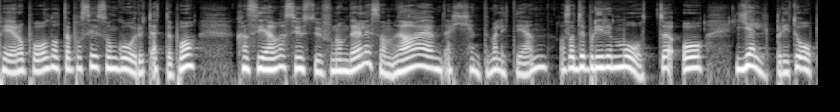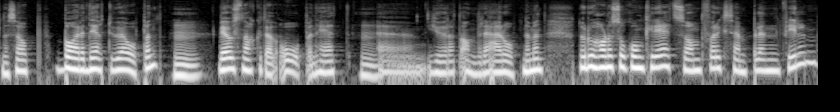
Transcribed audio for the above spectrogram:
Per og Pål, holdt jeg på å si, som går ut etterpå, kan si 'hva syns du for noe om det', liksom? Ja, jeg, jeg, kjente meg litt igjen. Altså, det blir en måte å hjelpe de til å åpne seg opp. Bare det at du er åpen. Mm. Vi har jo snakket om at åpenhet mm. eh, gjør at andre er åpne. Men når du har noe så konkret som f.eks. en film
